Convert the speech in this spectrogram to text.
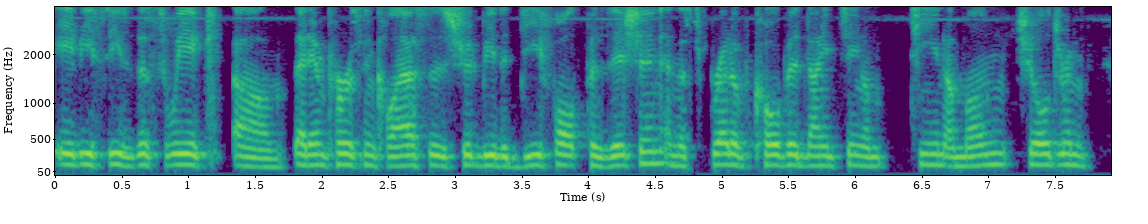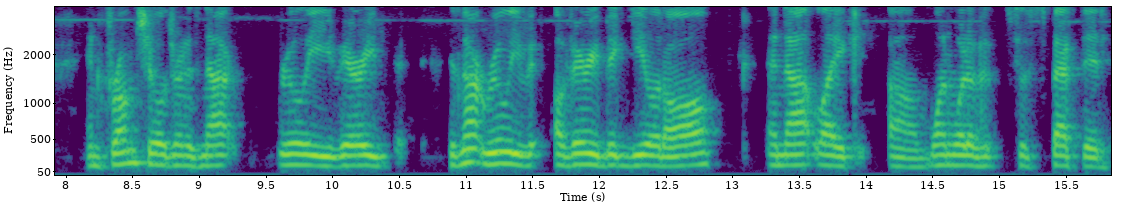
ABC's this week um, that in-person classes should be the default position, and the spread of COVID nineteen among children and from children is not really very is not really a very big deal at all, and not like um, one would have suspected.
